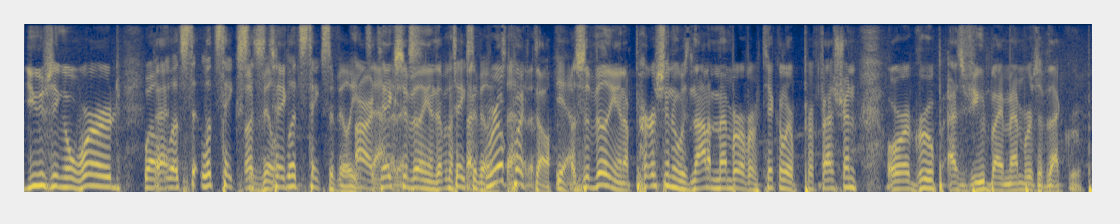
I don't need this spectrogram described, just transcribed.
using a word. Well, let's let's take civil, let's take civilians. All right, take civilians. Take civilians. Real quick though, Yeah. a civilian, a person who is not a member of a particular profession or a group, as viewed by members of that group.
